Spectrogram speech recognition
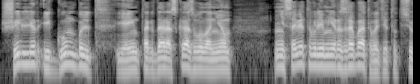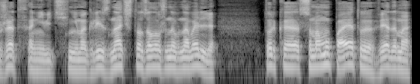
Шиллер и Гумбольд, я им тогда рассказывал о нем, — не советовали мне разрабатывать этот сюжет, они ведь не могли знать, что заложено в новелле. Только самому поэту ведомо,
